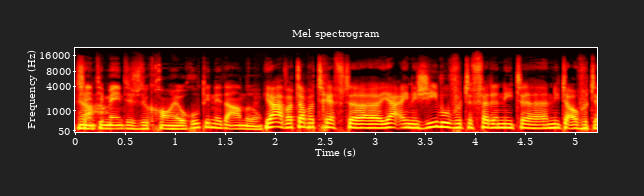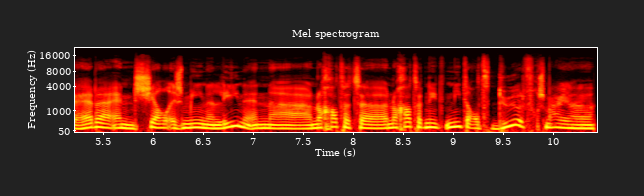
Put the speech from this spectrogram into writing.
Het sentiment is natuurlijk gewoon heel goed in dit aandeel. Ja, wat dat betreft, uh, ja, energie we hoeven het er verder niet, uh, niet over te hebben. En Shell is mean en lean. En uh, nog altijd, nog altijd niet, niet al te duur. Volgens mij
